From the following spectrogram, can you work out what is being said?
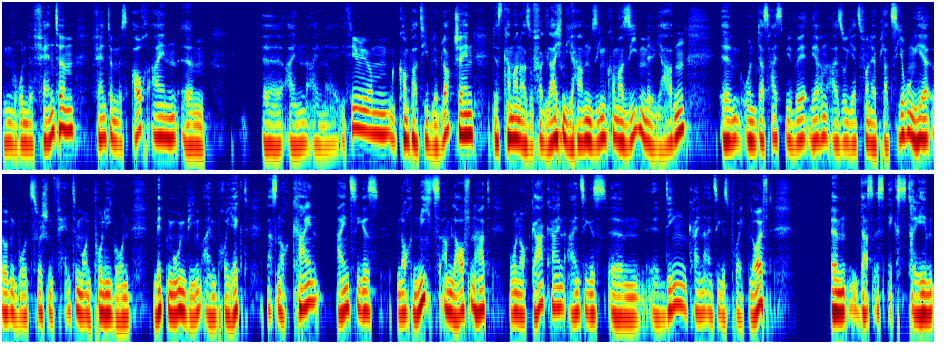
im Grunde Phantom. Phantom ist auch ein ähm, äh, ein, eine Ethereum-kompatible Blockchain. Das kann man also vergleichen. Die haben 7,7 Milliarden. Ähm, und das heißt, wir wären also jetzt von der Platzierung her irgendwo zwischen Phantom und Polygon mit Moonbeam, einem Projekt, das noch kein einziges noch nichts am Laufen hat, wo noch gar kein einziges ähm, äh, Ding, kein einziges Projekt läuft, ähm, das ist extrem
